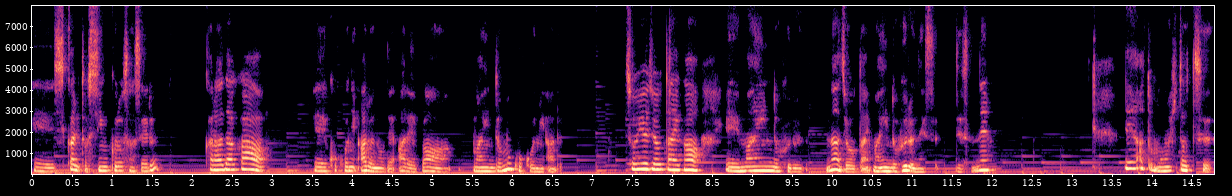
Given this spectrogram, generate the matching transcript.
えー、しっかりとシンクロさせる体が、えー、ここにあるのであればマインドもここにある。そういう状態が、えー、マインドフルな状態マインドフルネスですね。であともう一つ、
